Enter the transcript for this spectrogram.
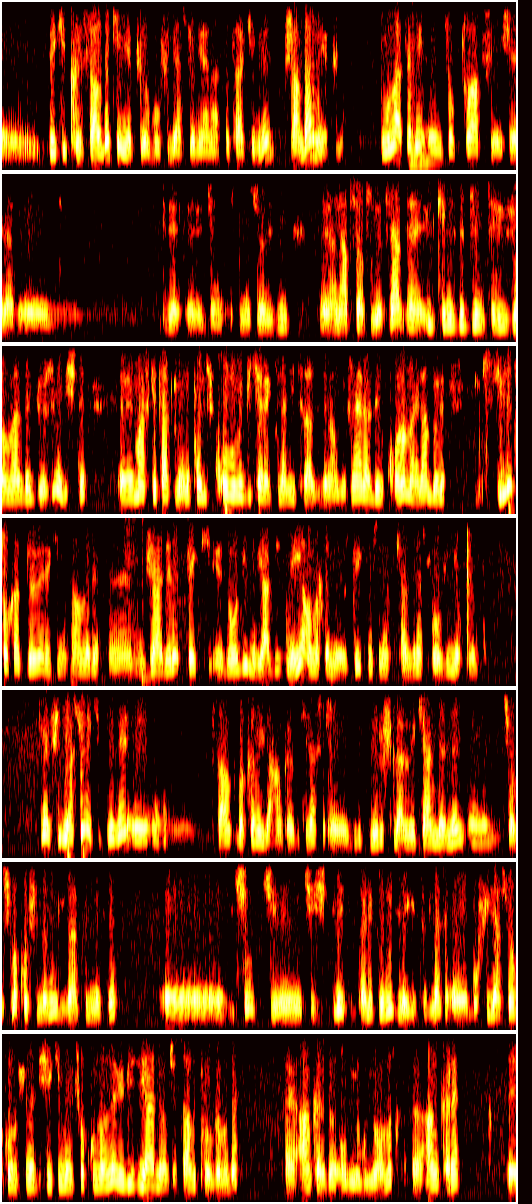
peki kırsalda kim yapıyor bu filyasyonu yani hasta takibini? Jandarma yapıyor. Bunlar tabii e, çok tuhaf şeyler. E, bir de e, sizin söylediğim e, hani hapse atılıyor falan. E, ülkemizde dün televizyonlarda gözüm ilişti. E, maske takmıyor. Yani polis kolunu bikerek falan itiraz eden alıyor falan. Herhalde koronayla böyle sille tokat döverek insanları e, mücadele pek e, doğru değildir. Ya biz neyi anlatamıyoruz diye kimsenin kendine sorduğu yok. Şimdi filyasyon ekipleri e, Sağlık Bakanı ile Ankara'dakiler e, gidip görüştüler ve kendilerinin e, çalışma koşullarının düzeltilmesi e, için e, çeşitli taleplerini dile getirdiler. E, bu filyasyon konusunda diş hekimleri çok kullanılıyor ve biz yarın önce sağlık programında e, Ankara'da oluyor bu yoğunluk. E, Ankara e,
